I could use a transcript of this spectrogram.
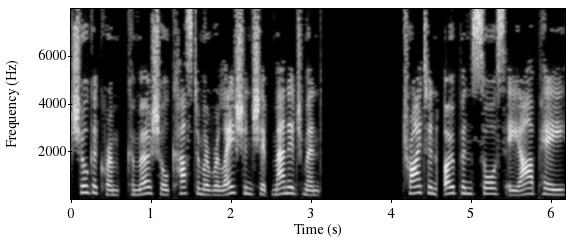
SugarCRM commercial customer relationship management. Tryton open source ERP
